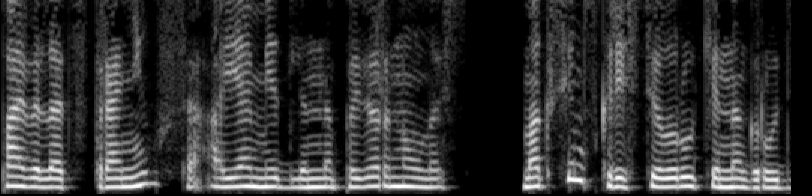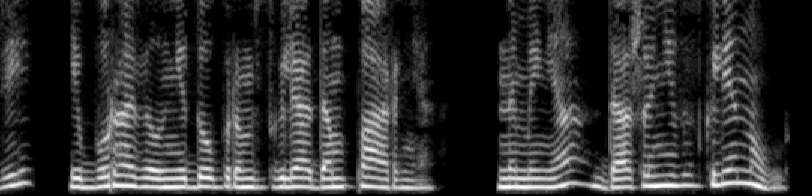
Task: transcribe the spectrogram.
Павел отстранился, а я медленно повернулась. Максим скрестил руки на груди и буравил недобрым взглядом парня. На меня даже не взглянул.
